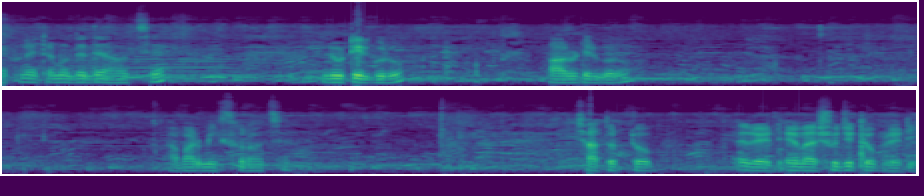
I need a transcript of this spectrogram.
এখন এটার মধ্যে দেওয়া হচ্ছে রুটির গুঁড়ো, পাউরুটির গুঁড়ো। আবার মিক্স করা হচ্ছে। ছাতুর টোপ। রেডি এবার সুজির টোপ রেডি।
